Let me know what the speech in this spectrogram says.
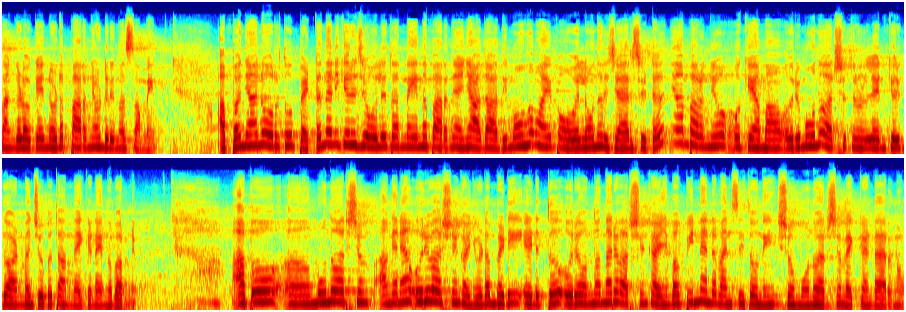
സങ്കടമൊക്കെ എന്നോട് പറഞ്ഞുകൊണ്ടിരുന്ന സമയം. അപ്പം ഞാൻ ഓർത്തു പെട്ടെന്ന് എനിക്കൊരു ജോലി തരണേ എന്ന് പറഞ്ഞു കഴിഞ്ഞാൽ അത് അതിമോഹമായി പോവല്ലോ എന്ന് വിചാരിച്ചിട്ട് ഞാൻ പറഞ്ഞു ഓക്കെ അമ്മ ഒരു മൂന്ന് വർഷത്തിനുള്ളിൽ എനിക്കൊരു ഗവൺമെന്റ് ജോബ് തന്നേക്കണേ എന്ന് പറഞ്ഞു. അപ്പോൾ മൂന്ന് വർഷം അങ്ങനെ ഒരു വർഷം കഴിഞ്ഞു. ഉടമ്പടി എടുത്ത് ഒരു ഒന്നൊന്നര വർഷം കഴിഞ്ഞപ്പോൾ പിന്നെ എന്റെ മനസ്സിൽ തോന്നി ഷോ മൂന്ന് വർഷം വെക്കേണ്ടായിരുന്നു.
